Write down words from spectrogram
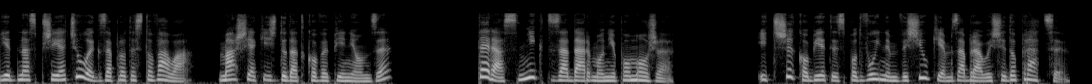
Jedna z przyjaciółek zaprotestowała, masz jakieś dodatkowe pieniądze? Teraz nikt za darmo nie pomoże. I trzy kobiety z podwójnym wysiłkiem zabrały się do pracy.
